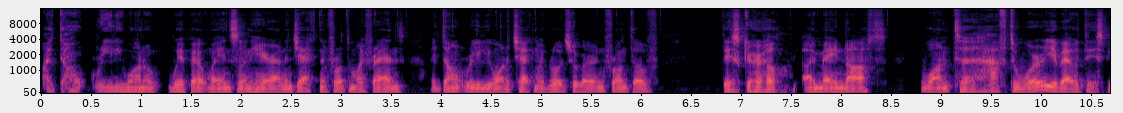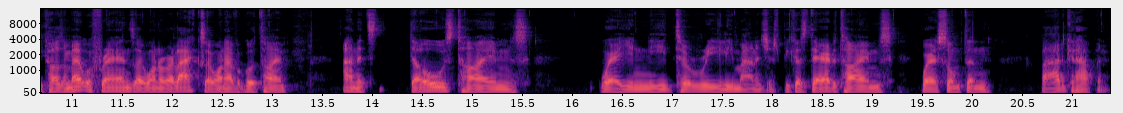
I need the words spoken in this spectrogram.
I don't really want to whip out my insulin here and inject in front of my friends. I don't really want to check my blood sugar in front of this girl. I may not want to have to worry about this because I'm out with friends. I want to relax. I want to have a good time. And it's those times where you need to really manage it because they're the times where something bad could happen.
